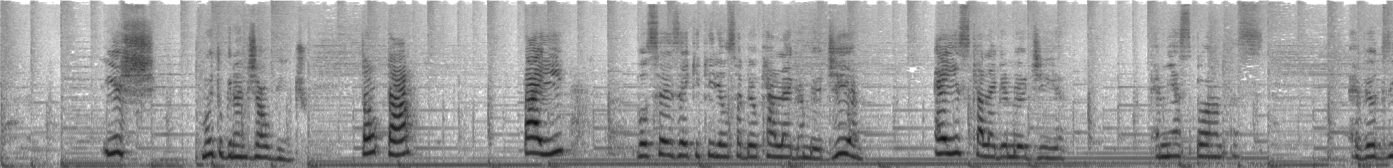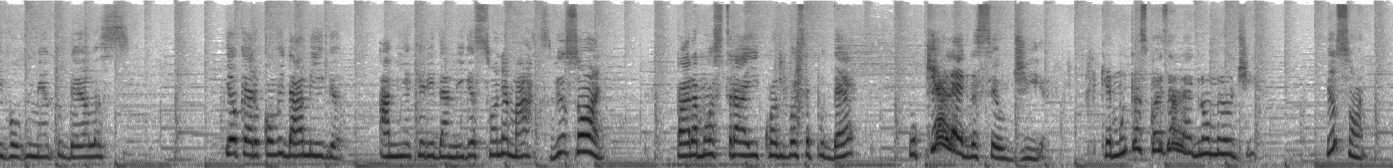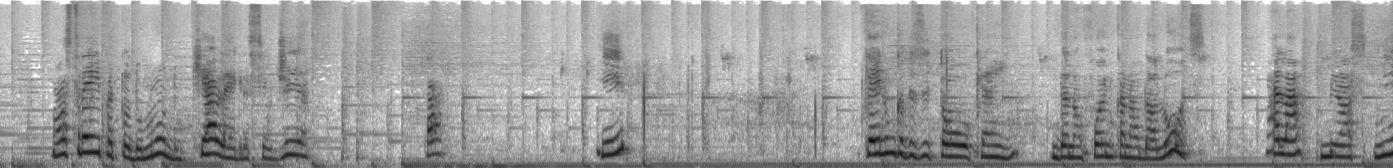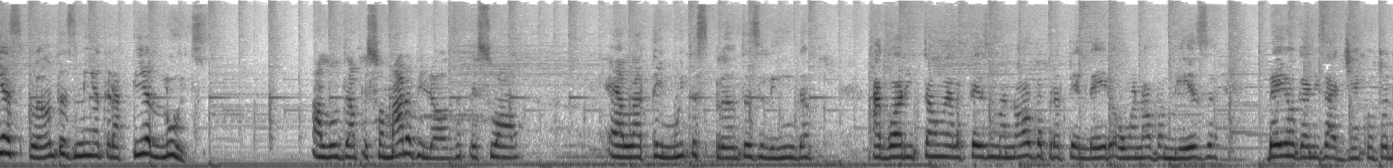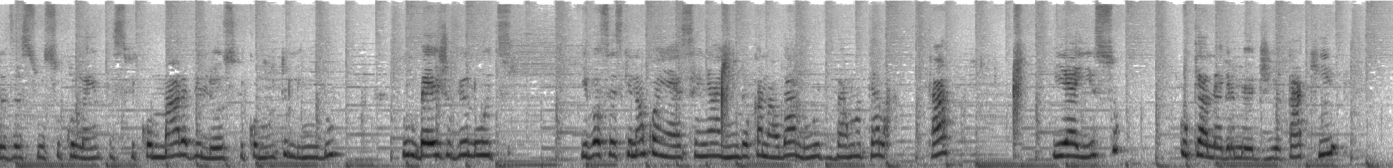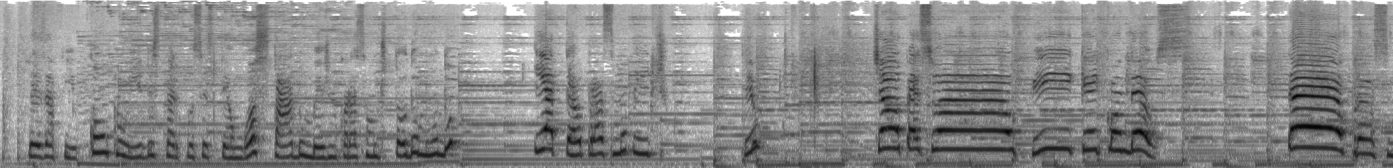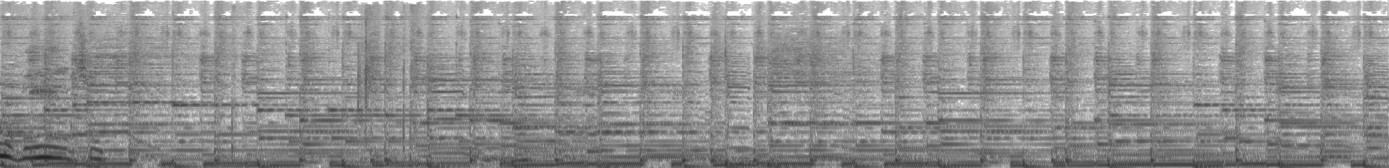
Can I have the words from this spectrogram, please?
Ixi, muito grande já o vídeo. Então tá. Tá aí. Vocês aí que queriam saber o que alegra meu dia? É isso que alegra meu dia. É minhas plantas. Ver o desenvolvimento delas. E eu quero convidar a amiga, a minha querida amiga Sônia Marques, viu Sônia? Para mostrar aí quando você puder o que alegra seu dia. Porque muitas coisas alegram o meu dia. Viu Sônia? Mostra aí para todo mundo o que alegra seu dia. Tá? E quem nunca visitou, quem ainda não foi no canal da Luz, vai lá, minhas, minhas plantas, minha terapia Luz. A Luz é uma pessoa maravilhosa, pessoal. Ela tem muitas plantas lindas. Agora então ela fez uma nova prateleira ou uma nova mesa, bem organizadinha com todas as suas suculentas. Ficou maravilhoso, ficou muito lindo. Um beijo, viu, Luz? E vocês que não conhecem ainda o canal da Luz, vão até lá, tá? E é isso. O que alegra meu dia tá aqui. Desafio concluído. Espero que vocês tenham gostado. Um beijo no coração de todo mundo. E até o próximo vídeo. Viu? Tchau, pessoal! Fiquem com Deus! Até o próximo vídeo.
